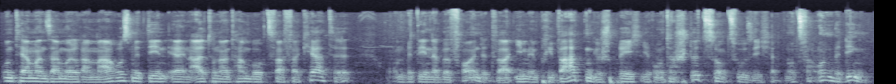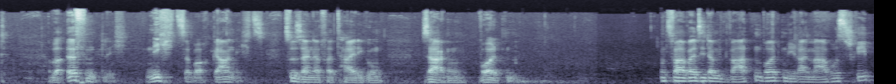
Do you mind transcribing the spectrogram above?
und Hermann Samuel Ramarus, mit denen er in Altona und Hamburg zwar verkehrte und mit denen er befreundet war, ihm im privaten Gespräch ihre Unterstützung zusicherten, und zwar unbedingt, aber öffentlich, nichts, aber auch gar nichts zu seiner Verteidigung sagen wollten. Und zwar, weil sie damit warten wollten, wie Reimarus schrieb,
